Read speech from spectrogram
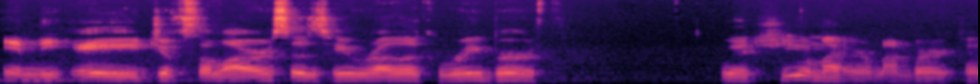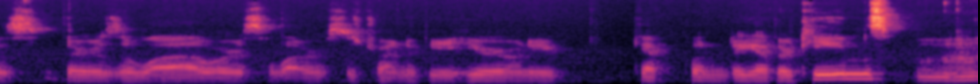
in the Age of Solaris's Heroic Rebirth, which you might remember because there is a while where Solaris is trying to be a hero and he kept putting together teams. Mm-hmm.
